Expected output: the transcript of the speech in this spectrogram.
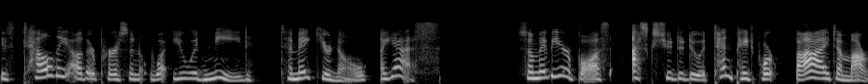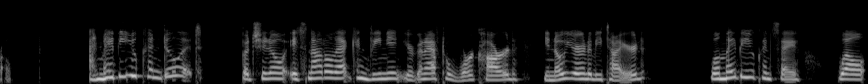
is tell the other person what you would need to make your no a yes. So maybe your boss asks you to do a 10 page report by tomorrow. And maybe you can do it, but you know, it's not all that convenient. You're going to have to work hard. You know, you're going to be tired. Well, maybe you can say, well,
